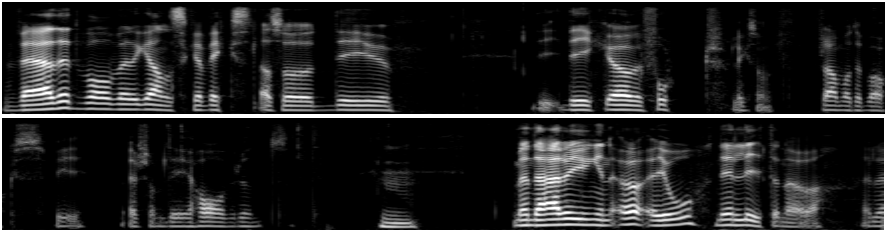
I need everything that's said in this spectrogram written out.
vädret var väl ganska växt, alltså det är ju det, det gick över fort liksom fram och tillbaks vid, eftersom det är hav runt. Så att. Men det här är ju ingen ö, jo det är en liten ö va? Eller?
